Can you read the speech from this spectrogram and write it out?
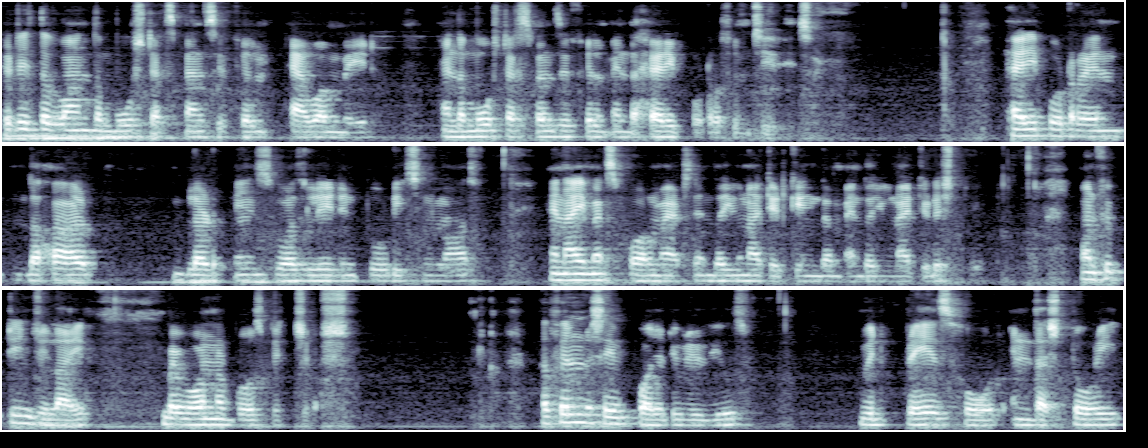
It is the one the most expensive film ever made and the most expensive film in the Harry Potter film series. Harry Potter and the Half Blood Prince was released in 2D cinemas and IMAX formats in the United Kingdom and the United States on 15 July by Warner Bros. Pictures. The film received positive reviews with praise for in the story,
